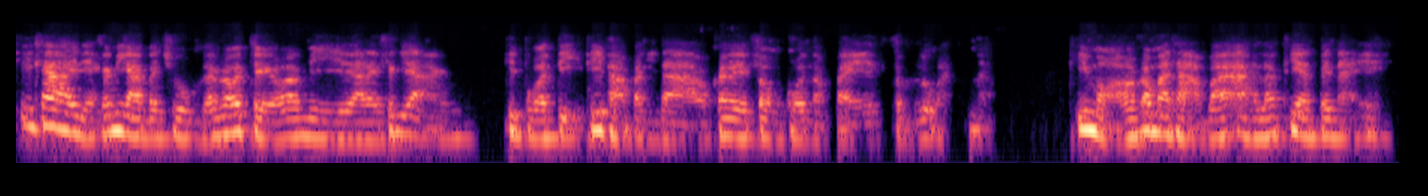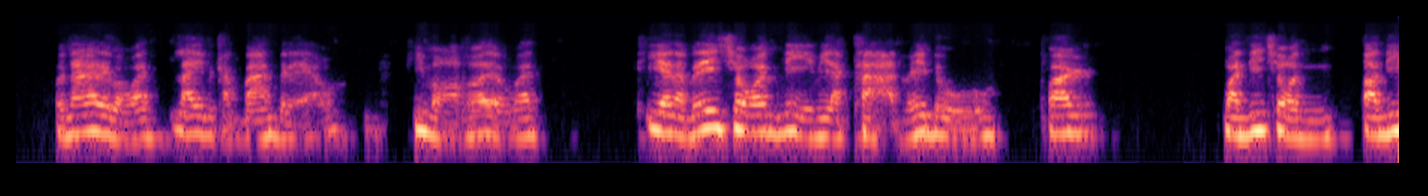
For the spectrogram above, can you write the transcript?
ที่ค่ายเนี่ยก็มีการประชุมแล้วก็เจอว่ามีอะไรสักอย่างผิดปกติที่ผ่าปันดาวก็เลยส่งคนออกไปสำรวจนะพี่หมอเขาก็มาถามว่าอะแล้วเทียนไปไหนคนหน้าเลยบอกว่าไล่ไปกลับบ้านไปแล้ว พี่หมอเขาเลยบอกว่า เทียนไม่ได้ชนนี่มีหลักฐานไว้ดู ว่าวันที่ชนตอนที่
